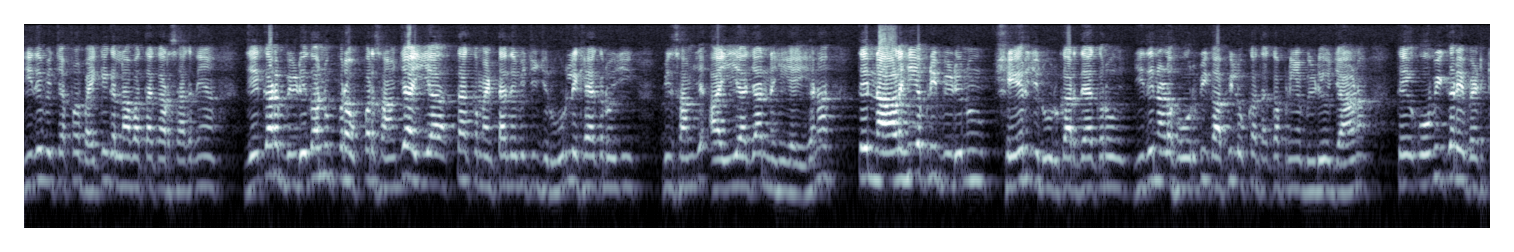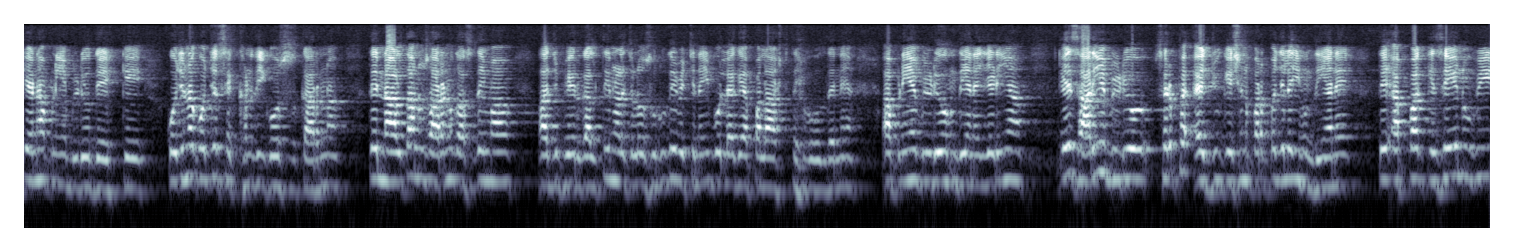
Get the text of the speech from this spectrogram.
ਜਿਹਦੇ ਵਿੱਚ ਆਪਾਂ ਬਹਿ ਕੇ ਗੱਲਾਂ ਬਾਤਾਂ ਕਰ ਸਕਦੇ ਹਾਂ। ਜੇਕਰ ਵੀਡੀਓ ਤੁਹਾਨੂੰ ਪ੍ਰੋਪਰ ਸਮਝ ਆਈ ਆ, ਤਾਂ ਕਮੈਂਟਾਂ ਦੇ ਵਿੱਚ ਜਰੂਰ ਲਿਖਿਆ ਕਰੋ ਜੀ ਵੀ ਸਮਝ ਆਈ ਆ ਜਾਂ ਨਹੀਂ ਆਈ, ਹੈਨਾ? ਤੇ ਨਾਲ ਹੀ ਆਪਣੀ ਵੀਡੀਓ ਨੂੰ ਸ਼ੇਅਰ ਜਰੂਰ ਕਰ ਦਿਆ ਕਰੋ, ਜਿਹਦੇ ਨਾਲ ਹੋਰ ਵੀ ਕਾਫੀ ਲੋਕਾਂ ਤੱਕ ਆਪਣੀਆਂ ਵੀਡੀਓ ਜਾਣ ਤੇ ਉਹ ਵੀ ਘਰੇ ਬੈਠ ਕੇ ਨਾ ਆਪਣੀਆਂ ਵੀਡੀਓ ਦੇਖ ਕੇ ਕੁਝ ਨਾ ਕੁਝ ਸਿੱਖਣ ਦੀ ਕੋਸ਼ਿਸ਼ ਕਰਨ। ਤੇ ਨਾਲ ਤੁਹਾਨੂੰ ਸਾਰਿਆਂ ਨੂੰ ਦੱਸ ਦੇਵਾਂ, ਅੱਜ ਫੇਰ ਗਲਤੀ ਨਾਲ ਚਲੋ ਸ਼ੁਰੂ ਦੇ ਵਿੱਚ ਨਹੀਂ ਬੋਲਿਆ ਗਿਆ, ਆਪਾਂ ਲਾਸਟ ਤੇ ਬੋਲ ਦਿੰਨੇ ਆ ਆਪਣੀਆਂ ਵੀਡੀਓ ਹੁੰਦੀਆਂ ਨੇ ਜਿਹੜੀਆਂ ਇਹ ਸਾਰੀਆਂ ਵੀਡੀਓ ਸਿਰਫ ਐਜੂਕੇਸ਼ਨ ਪਰਪਸ ਲਈ ਹੁੰਦੀਆਂ ਨੇ ਤੇ ਆਪਾਂ ਕਿਸੇ ਨੂੰ ਵੀ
